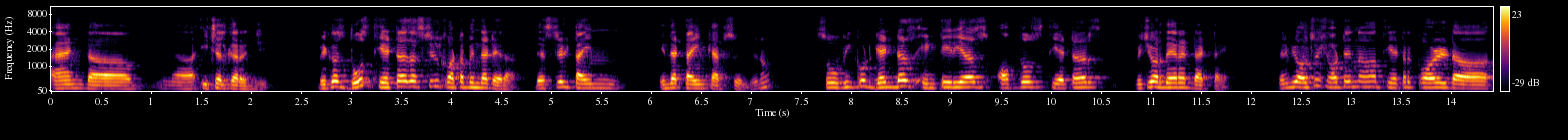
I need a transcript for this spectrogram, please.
and uh, uh, Ichalkaranji because those theaters are still caught up in that era. There's still time in that time capsule, you know. So we could get those interiors of those theaters which were there at that time. Then we also shot in a theater called uh,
